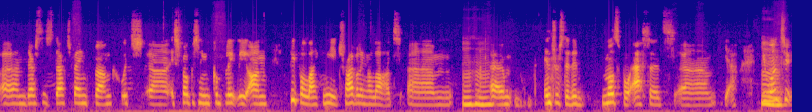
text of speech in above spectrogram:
Um, there's this Dutch bank Bunq, which uh, is focusing completely on people like me traveling a lot, um, mm-hmm. um, interested in multiple assets. Um, yeah, you mm. want to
